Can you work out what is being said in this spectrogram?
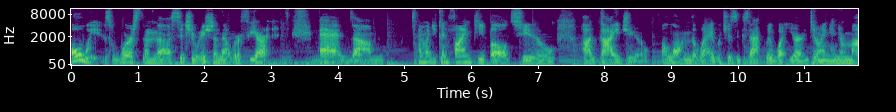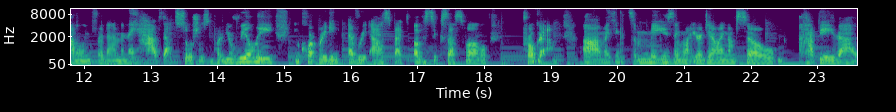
always worse than the situation that we're fearing. Mm. and um, and when you can find people to uh, guide you along the way, which is exactly what you're doing, and you're modeling for them, and they have that social support, you're really incorporating every aspect of a successful program. Um, I think it's amazing what you're doing. I'm so happy that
